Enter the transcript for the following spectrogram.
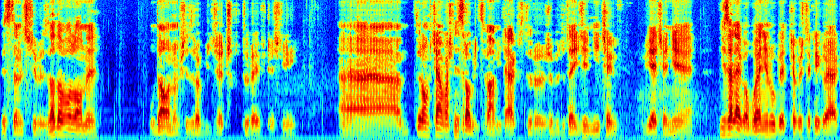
Jestem z siebie zadowolony. Udało nam się zrobić rzecz, której wcześniej którą chciałem właśnie zrobić z wami, tak? Który, żeby tutaj dzienniczek, wiecie, nie, nie zalegał, bo ja nie lubię czegoś takiego jak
